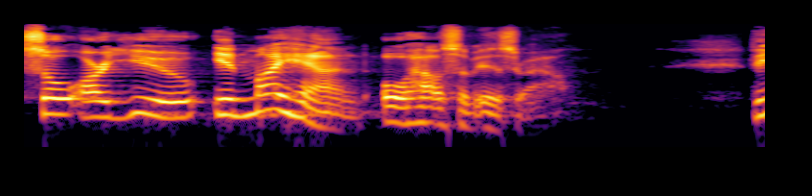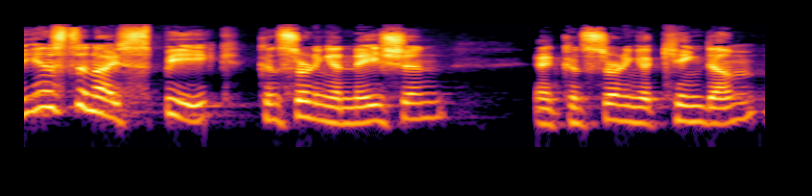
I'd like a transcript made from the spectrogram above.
so are you in my hand, O house of Israel. The instant I speak concerning a nation and concerning a kingdom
